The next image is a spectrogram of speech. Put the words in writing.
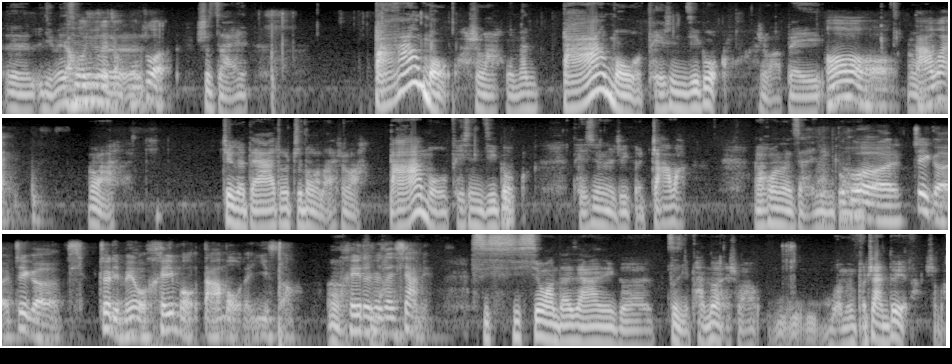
呃，李文然后就在找工作了。是在达某是吧？我们达某培训机构是吧？北哦，达外，是吧？这个大家都知道了是吧？达某培训机构培训的这个 Java，然后呢，在那个不过这个这个这里没有黑某达某的意思啊，嗯，黑的是在下面。希希希望大家那个自己判断是吧？我我们不站队了是吧？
